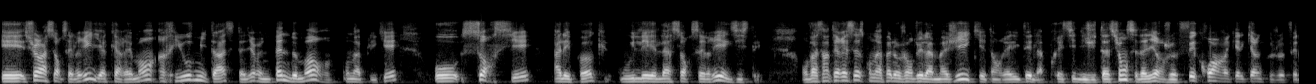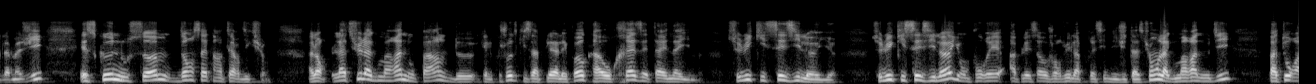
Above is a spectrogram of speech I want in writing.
et sur la sorcellerie il y a carrément un riyuv mita, c'est-à-dire une peine de mort qu'on appliquait aux sorciers à l'époque où la sorcellerie existait. On va s'intéresser à ce qu'on appelle aujourd'hui la magie, qui est en réalité de la précidigitation, c'est-à-dire je fais croire à quelqu'un que je fais de la magie. Est-ce que nous sommes dans cette interdiction? Alors là-dessus, l'Agmara nous parle de quelque chose qui s'appelait à l'époque Aochrez et Taenaïm, celui qui saisit l'œil. Celui qui saisit l'œil, on pourrait appeler ça aujourd'hui la précidigitation. L'Agmara nous dit Patour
